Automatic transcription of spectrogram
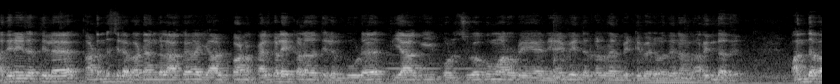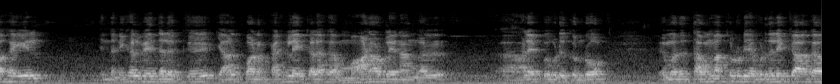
அதே நேரத்தில் கடந்த சில வருடங்களாக யாழ்ப்பாண பல்கலைக்கழகத்திலும் கூட தியாகி பொன் சிவகுமாருடைய நினைவேந்தல்கள் இடம்பெற்று வருவது நாங்கள் அறிந்தது. அந்த வகையில் இந்த நிகழ்வேந்தலுக்கு யாழ்ப்பாணம் பல்கலைக்கழக மாணவர்களை நாங்கள் அழைப்பு விடுக்கின்றோம். எமது தமிழ் மக்களுடைய விடுதலைக்காக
